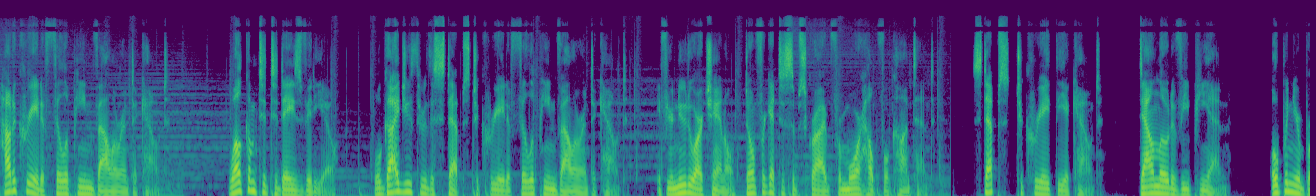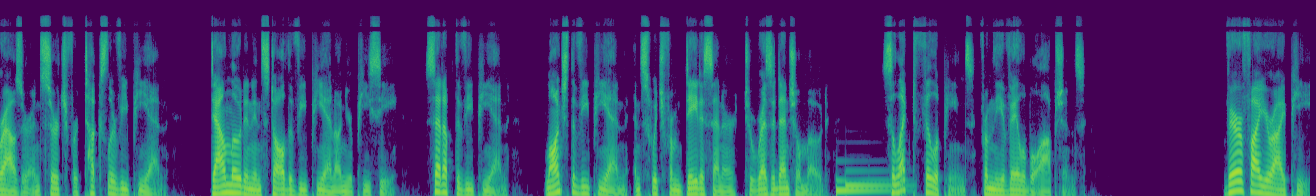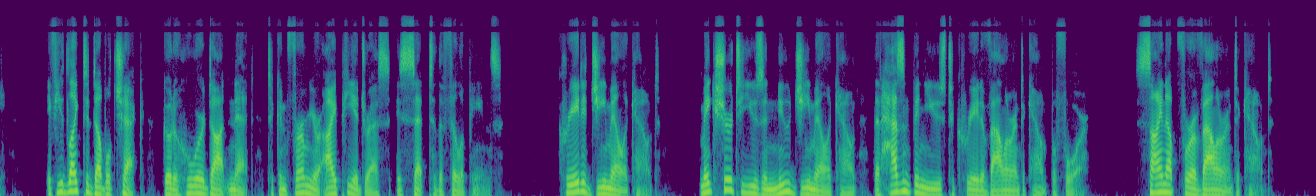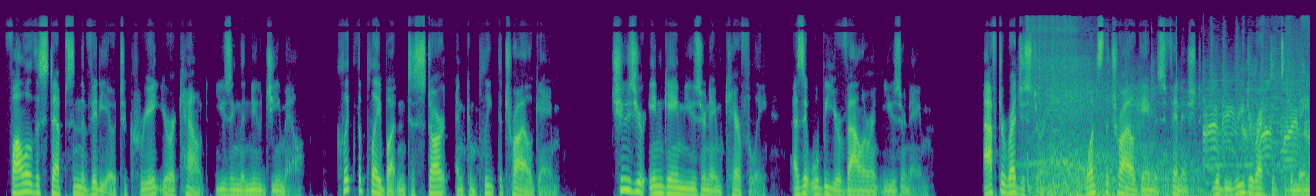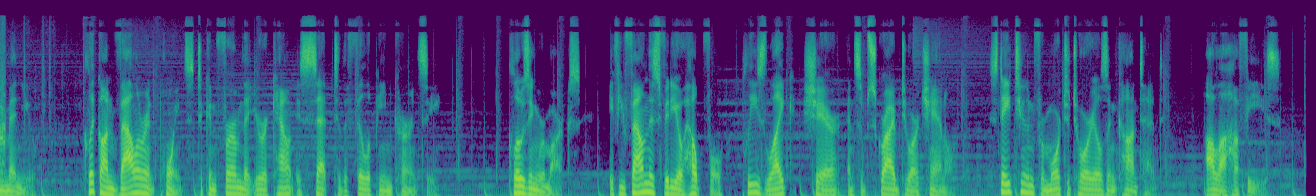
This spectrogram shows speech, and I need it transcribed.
How to create a Philippine Valorant account. Welcome to today's video. We'll guide you through the steps to create a Philippine Valorant account. If you're new to our channel, don't forget to subscribe for more helpful content. Steps to create the account. Download a VPN. Open your browser and search for Tuxler VPN. Download and install the VPN on your PC. Set up the VPN. Launch the VPN and switch from data center to residential mode. Select Philippines from the available options. Verify your IP. If you'd like to double check, go to whoer.net to confirm your IP address is set to the Philippines. Create a Gmail account. Make sure to use a new Gmail account that hasn't been used to create a Valorant account before. Sign up for a Valorant account. Follow the steps in the video to create your account using the new Gmail. Click the play button to start and complete the trial game. Choose your in-game username carefully, as it will be your Valorant username. After registering, once the trial game is finished, you'll be redirected to the main menu. Click on Valorant Points to confirm that your account is set to the Philippine currency. Closing remarks. If you found this video helpful, please like, share, and subscribe to our channel. Stay tuned for more tutorials and content. Allah Hafiz.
